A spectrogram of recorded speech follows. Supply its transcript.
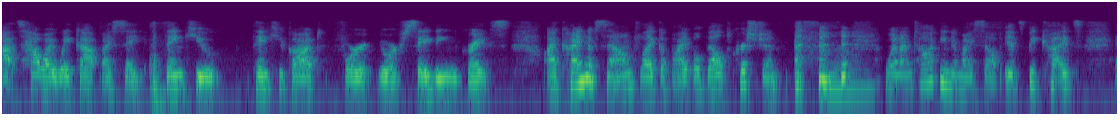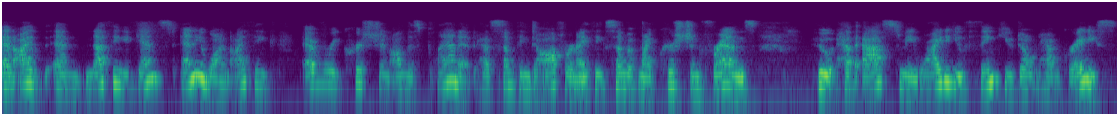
That's how I wake up. I say, Thank you. Thank you, God, for your saving grace. I kind of sound like a Bible Belt Christian Mm. when I'm talking to myself. It's because it's, and I, and nothing against anyone. I think every Christian on this planet has something to offer. And I think some of my Christian friends who have asked me, why do you think you don't have grace?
